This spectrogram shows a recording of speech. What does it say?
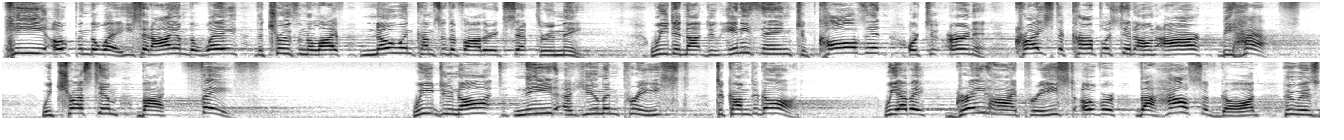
He opened the way. He said, I am the way, the truth, and the life. No one comes to the Father except through me. We did not do anything to cause it or to earn it. Christ accomplished it on our behalf. We trust Him by faith. We do not need a human priest to come to God. We have a great high priest over the house of God who is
